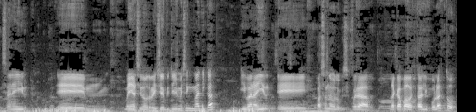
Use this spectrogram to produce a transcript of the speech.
que se van a ir, eh, van a ir haciendo transición epitelio mesenquimática y van a ir eh, pasando lo que si fuera la capa donde está el hipoblasto,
